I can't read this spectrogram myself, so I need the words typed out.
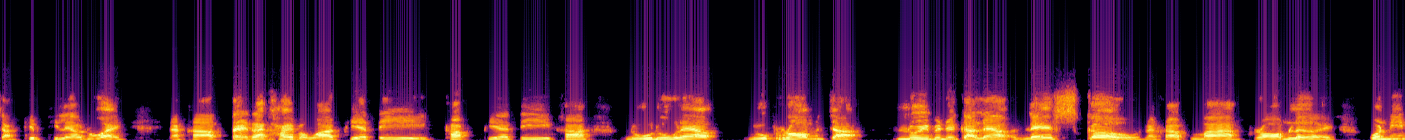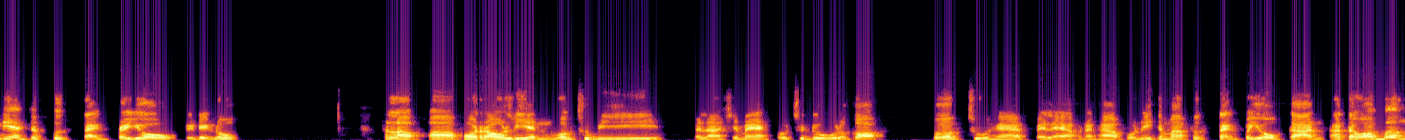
จากคลิปที่แล้วด้วยนะครับ แต่ถ้าใครบอกว่าพี่อาตี้ครับพี่อาตี้คะหนูดูแล้ว หนูพร้อมจะลุยไปด้วยกันแล้ว let's go นะครับ มาพร้อมเลย วันนี้เนี่ยจะฝึกแต่งประโยคเด็กๆลูก ถ้าเราเอ่อพอเราเรียน verb to be ไปแล้วใช่ไหม verb to do แล้วก็ verb to have ไปแล้วนะครับ วันนี้จะมาฝึกแต่งประโยคกันแต่ว่าเบื้อง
